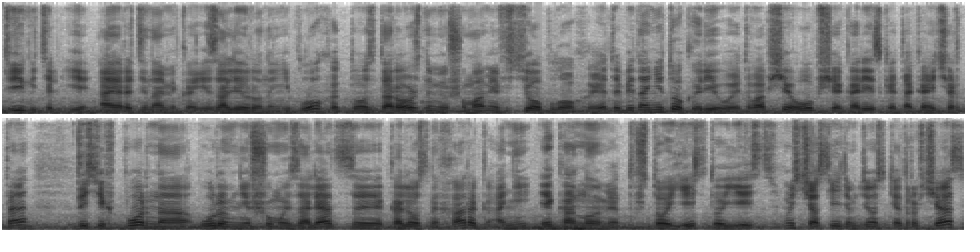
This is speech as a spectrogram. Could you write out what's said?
двигатель и аэродинамика изолированы неплохо, то с дорожными шумами все плохо. Это беда не только Рио, это вообще общая корейская такая черта. До сих пор на уровне шумоизоляции колесных арок они экономят. Что есть, то есть. Мы сейчас едем 90 км в час,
